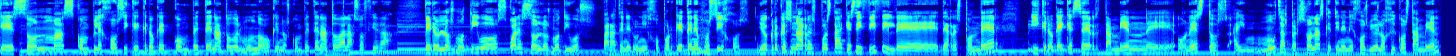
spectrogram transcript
que son más complejos y que creo que competen a todo el mundo o que nos competen a toda la sociedad. Pero los motivos, ¿cuáles son los motivos para tener un hijo? ¿Por qué tenemos hijos? Yo creo que es una respuesta que es difícil de, responder y creo que hay que ser también eh, honestos. Hay muchas personas que tienen hijos biológicos también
